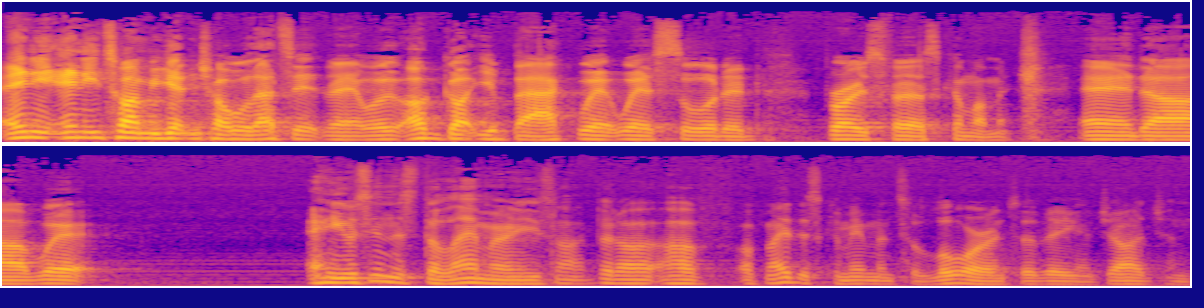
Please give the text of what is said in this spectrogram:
Any any time you get in trouble, that's it, man. I've got your back. We're, we're sorted. Bros first. Come on, man. And uh, we're, and he was in this dilemma, and he's like, But I, have I've made this commitment to law and to being a judge. And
